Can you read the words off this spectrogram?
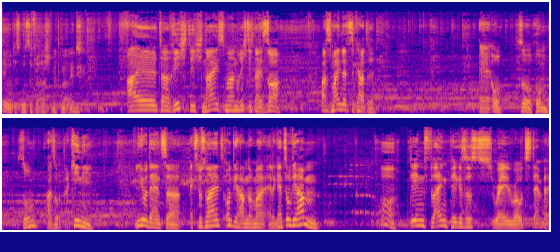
Ja gut, das Muster verarscht manchmal ein. Alter, richtig nice, Mann. Richtig nice. So. Was ist meine letzte Karte? Äh, oh. So, rum. So rum. Also, Dakini. Leo Dancer. Express Knight. Und wir haben nochmal Elegance. Und wir haben Ah, den Flying Pegasus Railroad Stampede.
